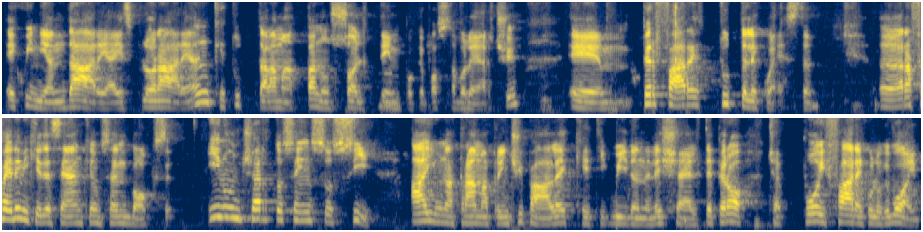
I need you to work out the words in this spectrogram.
e quindi andare a esplorare anche tutta la mappa, non so il tempo che possa volerci, ehm, per fare tutte le quest Uh, Raffaele mi chiede se è anche un sandbox. In un certo senso sì, hai una trama principale che ti guida nelle scelte, però cioè, puoi fare quello che vuoi.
